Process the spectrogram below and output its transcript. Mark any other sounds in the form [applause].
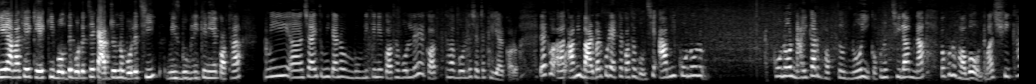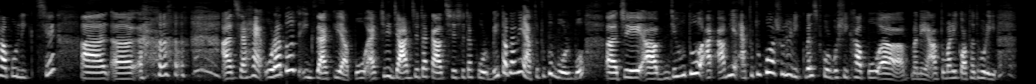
কে আমাকে কে কি বলতে বলেছে, কার জন্য বলেছি মিস বুবলিকে নিয়ে কথা। আমি চাই তুমি কেন বুবলিকে নিয়ে কথা বললে কথা বললে সেটা ক্লিয়ার করো। দেখো আমি বারবার করে একটা কথা বলছি, আমি কোনো কোনো নায়িকার ভক্ত নই কখনো ছিলাম না কখনো হব না। শিখা আপু লিখছে আর আচ্ছা হ্যাঁ ওরা তো এক্স্যাক্টলি আপু অ্যাকচুয়ালি যার যেটা কাজ সে সেটা করবেই তবে আমি এতটুকু বলব যে যেহেতু আমি এতটুকু আসলে রিকোয়েস্ট করব শিখা আপু মানে তোমার এই কথা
